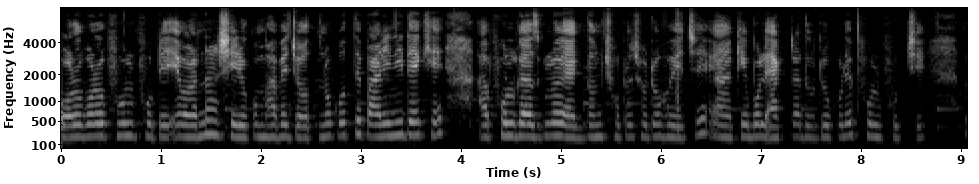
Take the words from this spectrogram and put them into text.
বড় বড় ফুল ফোটে। এবার না সেরকমভাবে যত্ন করতে পারিনি দেখে। ফুল গাছগুলো একদম ছোট ছোট হয়েছে। কেবল একটা, দুটো করে ফুল ফুটছে। তো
